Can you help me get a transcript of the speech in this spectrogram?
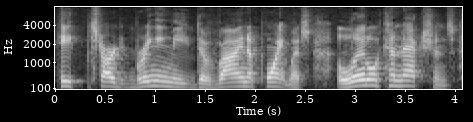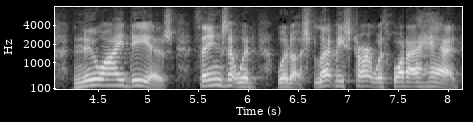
He started bringing me divine appointments, little connections, new ideas, things that would, would uh, let me start with what I had,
